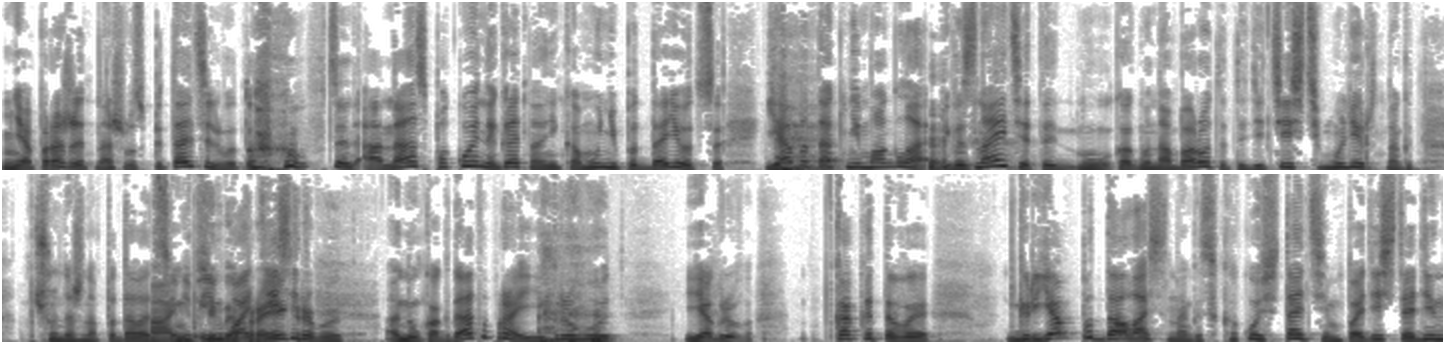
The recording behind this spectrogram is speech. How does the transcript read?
Меня поражает наш воспитатель, вот она спокойно играет, она никому не поддается. Я бы так не могла. И вы знаете, это, ну, как бы наоборот, это детей стимулирует. Она говорит, «А почему должна поддаваться? А они им, всегда им по 10... проигрывают? Ну, когда-то проигрывают. Я говорю, как это вы Говорю, я поддалась. Она говорит, с какой стати им по 10-11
